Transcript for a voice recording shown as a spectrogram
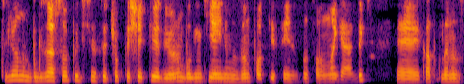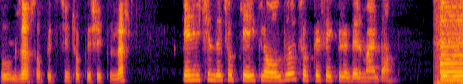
Tülay Hanım, bu güzel sohbet için size çok teşekkür ediyorum. Bugünkü yayınımızın, podcast yayınımızın sonuna geldik. Eee, katkılarınız bu güzel sohbet için çok teşekkürler. Benim için de çok keyifli oldu. Çok teşekkür ederim Erdal. Thank you.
